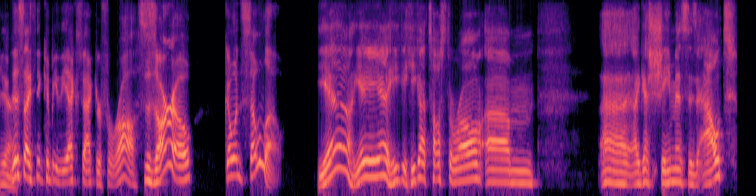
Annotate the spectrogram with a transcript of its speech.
yeah, this I think could be the X factor for Raw. Cesaro going solo. Yeah, yeah, yeah, yeah. He he got tossed to Raw. Um, uh, I guess Sheamus is out.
